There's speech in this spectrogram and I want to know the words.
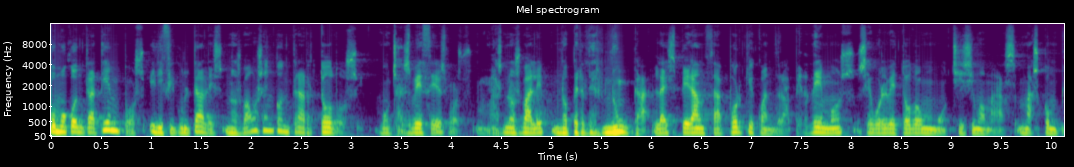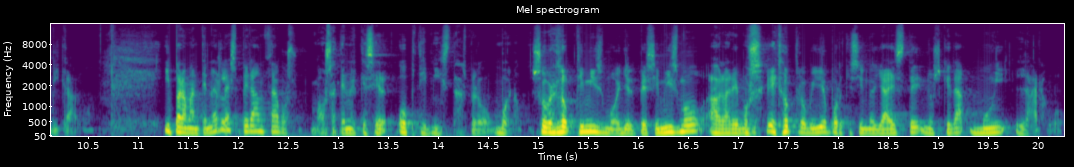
Como contratiempos y dificultades nos vamos a encontrar todos, muchas veces, pues más nos vale no perder nunca la esperanza porque cuando la perdemos se vuelve todo muchísimo más, más complicado. Y para mantener la esperanza, pues vamos a tener que ser optimistas. Pero bueno, sobre el optimismo y el pesimismo hablaremos en otro vídeo porque si no ya este nos queda muy largo.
